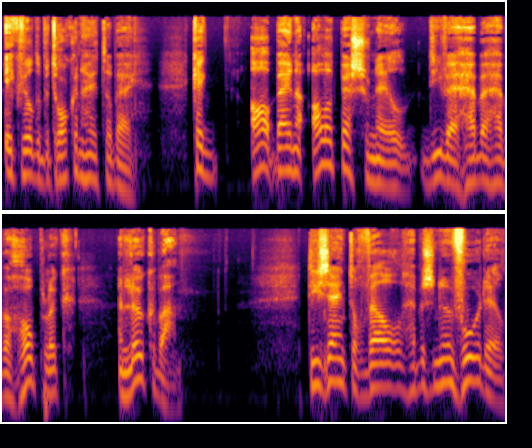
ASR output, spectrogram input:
Ik wil de betrokkenheid erbij. Kijk, al, bijna al het personeel die wij hebben, hebben hopelijk een leuke baan. Die zijn toch wel, hebben ze een voordeel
